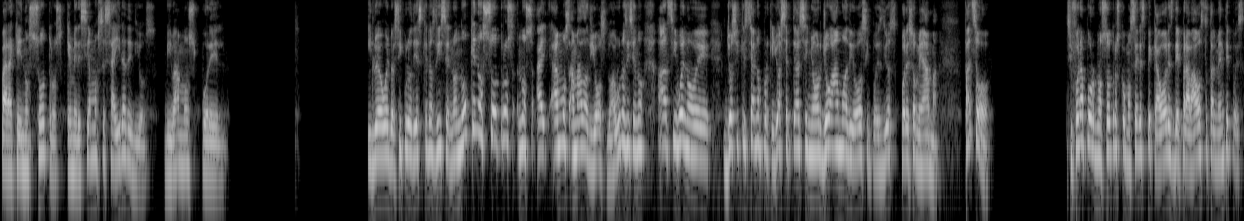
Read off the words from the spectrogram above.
para que nosotros, que merecíamos esa ira de Dios, vivamos por Él. Y luego el versículo 10 que nos dice, no, no que nosotros nos hayamos amado a Dios, ¿no? Algunos dicen, no, ah, sí, bueno, eh, yo soy cristiano porque yo acepté al Señor, yo amo a Dios y pues Dios por eso me ama. Falso. Si fuera por nosotros como seres pecadores, depravados totalmente, pues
